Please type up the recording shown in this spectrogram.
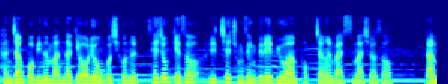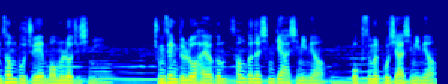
단장 법인은 만나기 어려운 것이거늘 세존께서 일체 중생들의 묘한 법장을 말씀하셔서 남선부주에 머물러 주시니 중생들로 하여금 성근을 심게 하심이며 목숨을 보시하심이며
